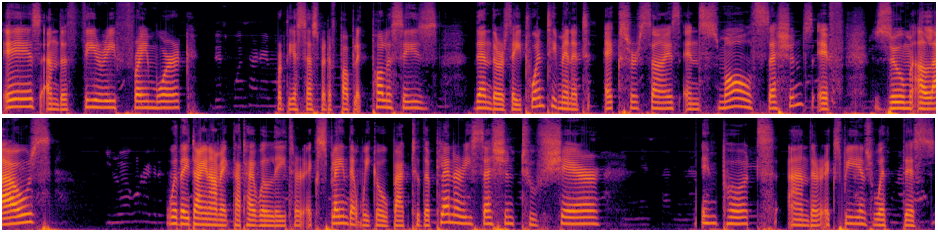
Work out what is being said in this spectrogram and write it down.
is and the theory framework for the assessment of public policies. Then there's a 20 minute exercise in small sessions if Zoom allows with a dynamic that I will later explain. Then we go back to the plenary session to share input and their experience with this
